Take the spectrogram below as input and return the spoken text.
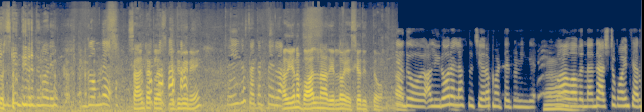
ತೋರ್ಸು ಗೆದ್ದಿರೋದು ನೋಡಿ. ಗೊಂಬೆ. ಸಾಂತಾ ಕ್ಲಾಸ್ ಗೆದ್ದಿದ್ದೀನಿ ಕೈಗೆ ಸಾಕಾಗ್ತಾ ಇಲ್ಲ. ಅದೇನೋ ಬಾಲ್ನ ಅದೆಲ್ಲೋ ಎಸೆಯೋದಿತ್ತು. ಅದು ಅಲ್ಲಿ ಇರೋರೆಲ್ಲ ಫುಲ್ ಚೇರ್ ಅಪ್ ಮಾಡ್ತಾ ಇದ್ರು ನಿಂಗೆ. ವಾ ವಾ ಬಂದ ಅಂದ್ರೆ ಅಷ್ಟು ಪಾಯಿಂಟ್ಸ್ ಯಾರು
